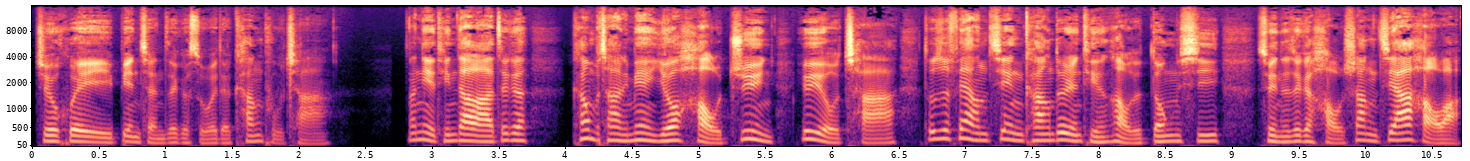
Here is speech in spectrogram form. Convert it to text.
就会变成这个所谓的康普茶。那你也听到啦，这个康普茶里面有好菌又有茶，都是非常健康、对人体很好的东西。所以呢，这个好上加好啊，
